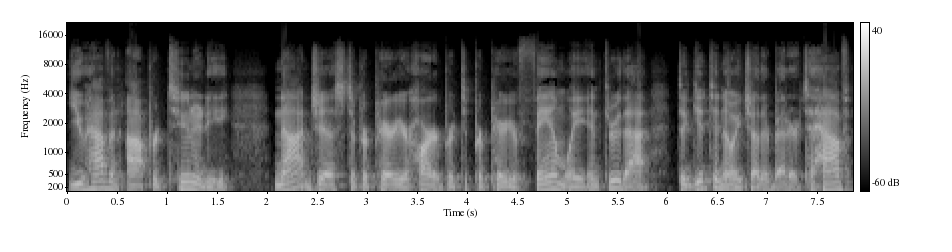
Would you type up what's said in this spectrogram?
you have an opportunity not just to prepare your heart, but to prepare your family. And through that, to get to know each other better, to have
